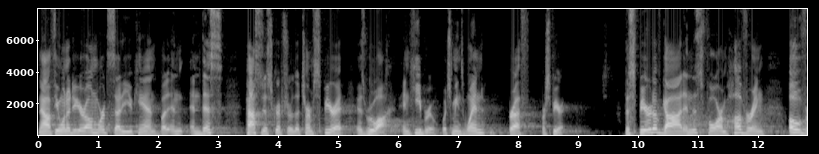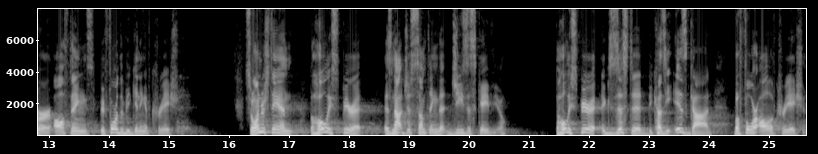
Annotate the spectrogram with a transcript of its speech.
Now, if you want to do your own word study, you can, but in, in this passage of Scripture, the term spirit is ruach in Hebrew, which means wind, breath, or spirit. The Spirit of God in this form hovering over all things before the beginning of creation. So understand the Holy Spirit is not just something that Jesus gave you. The Holy Spirit existed because He is God before all of creation.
